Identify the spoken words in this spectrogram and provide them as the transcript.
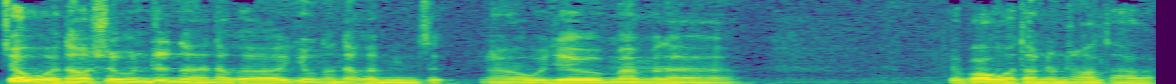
叫我那个身份证的那个用的那个名字，然后我就慢慢的就把我当成他他了。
